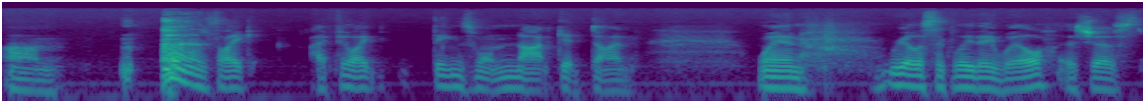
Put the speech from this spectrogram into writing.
um, it's like I feel like things will not get done when realistically they will. It's just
